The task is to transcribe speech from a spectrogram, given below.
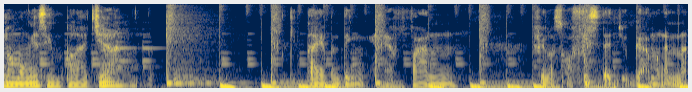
ngomongnya simple aja. Kita yang penting have fun filosofis dan juga mengena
